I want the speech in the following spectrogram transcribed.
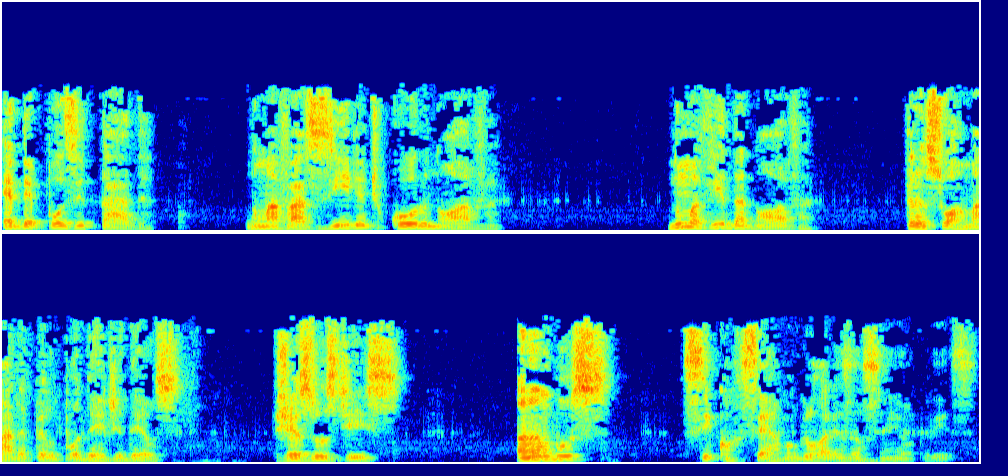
é depositada numa vasilha de couro nova, numa vida nova, transformada pelo poder de Deus. Jesus diz: ambos se conservam. Glórias ao Senhor por isso.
